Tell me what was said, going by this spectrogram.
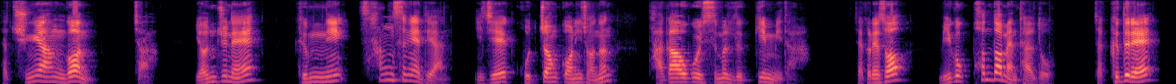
자, 중요한 건, 자, 연준의 금리 상승에 대한 이제 고점권이 저는 다가오고 있음을 느낍니다. 자, 그래서 미국 펀더멘탈도 자, 그들의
